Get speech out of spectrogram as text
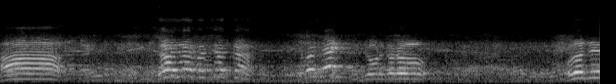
हाँ. दो हजार जोड़ करो. बोलो जी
